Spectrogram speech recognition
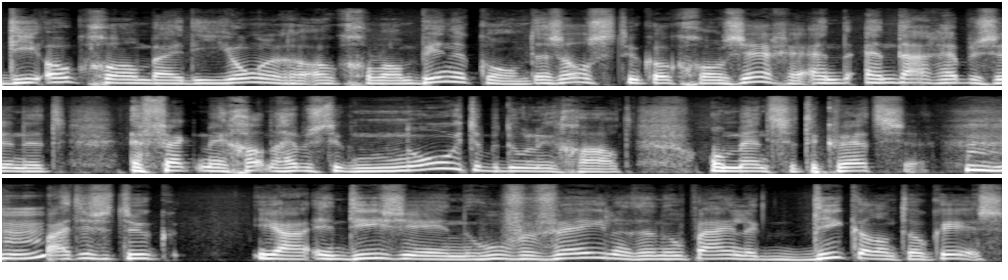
die ook gewoon bij die jongeren ook gewoon binnenkomt. En zoals ze natuurlijk ook gewoon zeggen. En, en daar hebben ze het effect mee gehad. Dan hebben ze natuurlijk nooit de bedoeling gehad om mensen te kwetsen. Mm -hmm. Maar het is natuurlijk ja, in die zin, hoe vervelend en hoe pijnlijk die kant ook is.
